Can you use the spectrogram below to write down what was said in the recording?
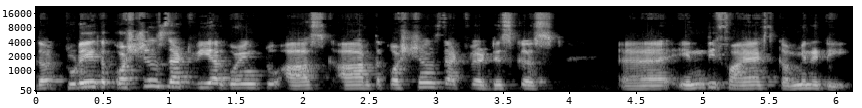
the, today the questions that we are going to ask are the questions that were discussed uh, in the FIAKS community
